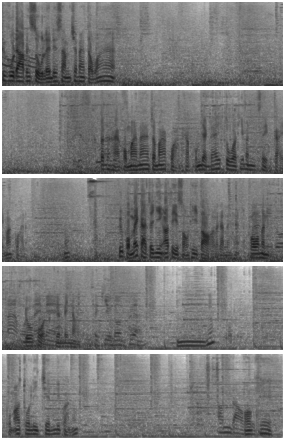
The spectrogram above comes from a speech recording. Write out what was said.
คือ cooldown เป็นศูนย์เลยด้วยซ้ำใช่ไหมแต่ว่า ปัญหาของ mana น่าจะมากกว่านะครับ ผมอยากได้ตัวที่มันเสกไก่มากกว่าเนอะคือผมไม่กะจะยิง ulti สองทีต่อแล้วกันนะฮะเพราะว่ามันโต้าหมดูโหดแม่เกินไปหน่อย skill โดนเพื่อนอืมฮึผมเอาตัวรีเจนดีกว่าเนอะโอเค Undoubtedly.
